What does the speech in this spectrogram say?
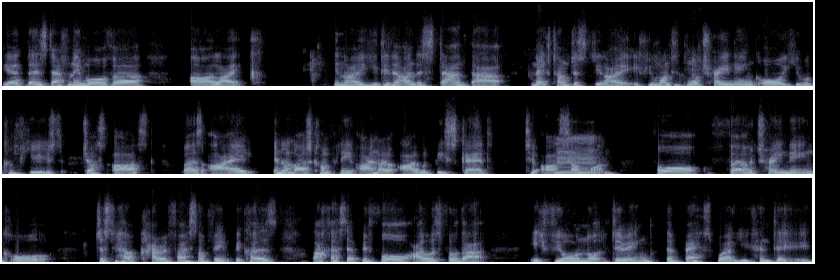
Yeah, there's definitely more of a oh like, you know, you didn't understand that. Next time just, you know, if you wanted more training or you were confused, just ask. Whereas I in a large company, I know I would be scared to ask mm. someone for further training or just to help clarify something because like I said before, I always feel that if you're not doing the best work you can do,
